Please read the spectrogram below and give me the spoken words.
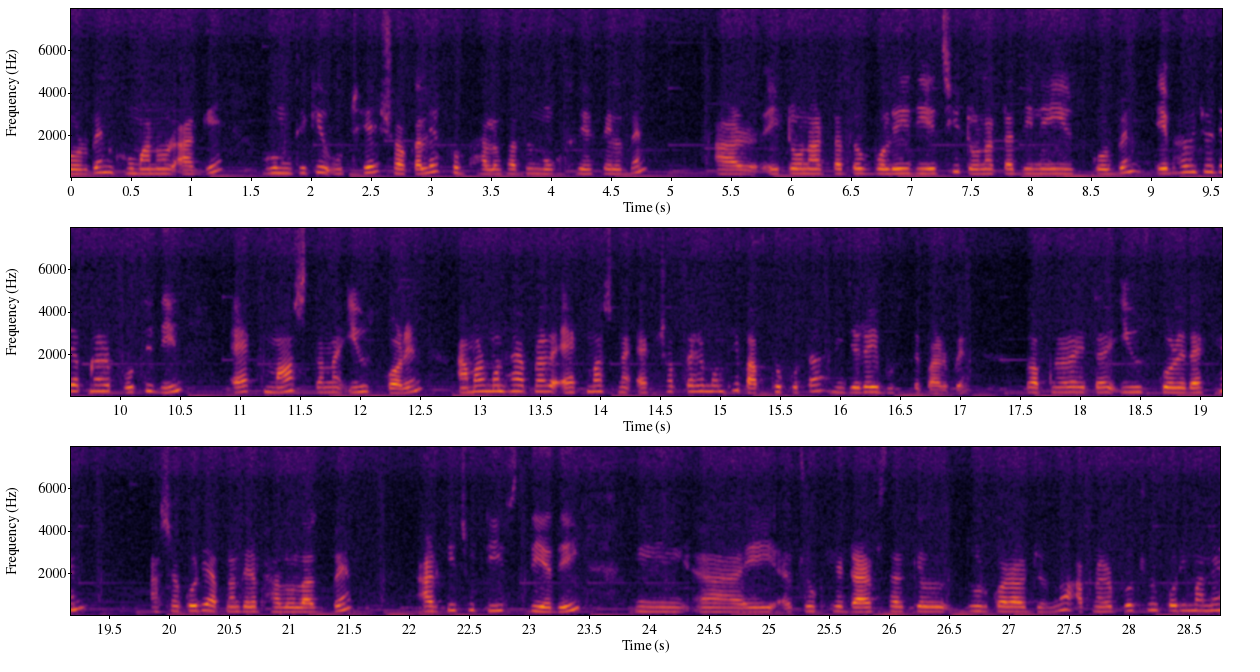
করবেন, ঘুমানোর আগে। ঘুম থেকে উঠে সকালে খুব ভালোভাবে মুখ ধুয়ে ফেলবেন। আর এই টোনারটা তো বলেই দিয়েছি, টোনারটা দিনে ইউজ করবেন। এভাবে যদি আপনারা প্রতিদিন এক মাস টানা ইউজ করেন, আমার মনে হয় আপনারা এক মাস না, এক সপ্তাহের মধ্যেই পার্থক্যটা নিজেরাই বুঝতে পারবেন। তো আপনারা এটা ইউজ করে দেখেন, আশা করি আপনাদের ভালো লাগবে। আর কিছু টিপস দিয়ে দিই এই চোখের ডার্ক সার্কেল দূর করার জন্য। আপনারা প্রচুর পরিমাণে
